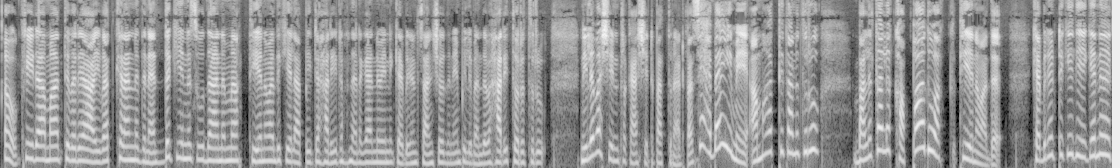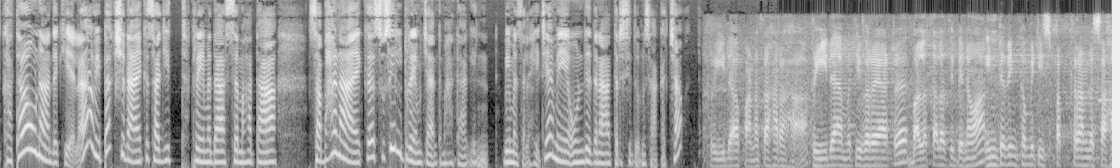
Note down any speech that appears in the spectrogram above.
ඔව් ක්‍රීඩා අමාත්‍යවරයා ඉවත් කරන්නද නැද්ද කියන සූදානමක් තියෙනවද කියලා අපිට හරියටම දැනගන්න වෙන්නේ කැබිනට් සංශෝධනය පිළිබඳව. හරි තොරතුරු නිල වශයෙන් ප්‍රකාශයට පත් වුණාට පස්සේ හැබැයි මේ අමාත්‍ය තනතුරු බලතල කප්පාදුවක් තියෙනවද? කැබිනට් එකේදී ඒ ගැන කතා වුණාද කියලා විපක්ෂ නායක සජිත් ප්‍රේමදාස මහතා සභානායක සුසිල් ප්‍රේමචන්ත මහතාගෙන් විමසලා හිටියා. මේ ඔවුන් දෙදෙනා අතර සිදුණු සාකච්ඡාව ක්‍රීඩා පනත හරහා ක්‍රීඩා ඇමතිවරයාට බලතල තිබෙනවා ඉන්ටරිම් කමිටිස් පත් කරන්න සහ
